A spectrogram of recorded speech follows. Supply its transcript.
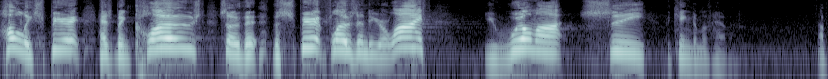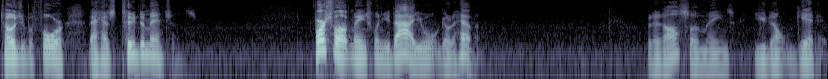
Holy Spirit has been closed so that the Spirit flows into your life, you will not see the kingdom of heaven. I've told you before that has two dimensions. First of all, it means when you die, you won't go to heaven. But it also means you don't get it.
